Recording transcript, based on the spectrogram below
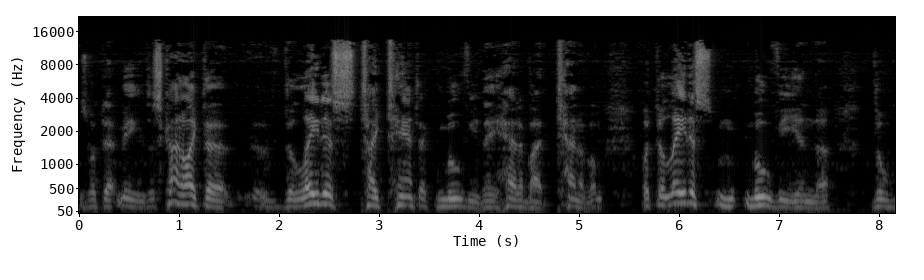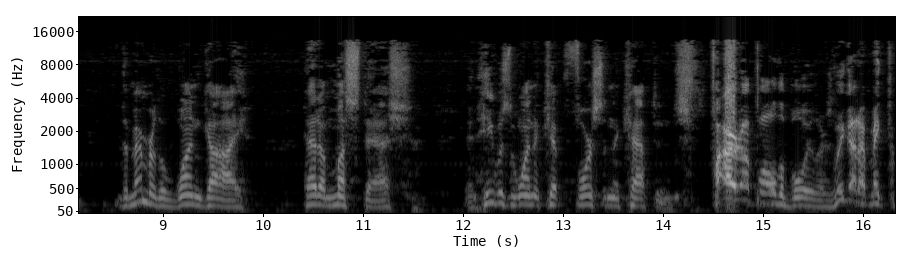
is what that means. It's kind of like the, the latest Titanic movie. They had about 10 of them. But the latest m- movie in the, the, remember the one guy had a mustache And he was the one that kept forcing the captain, fire up all the boilers. We gotta make the,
